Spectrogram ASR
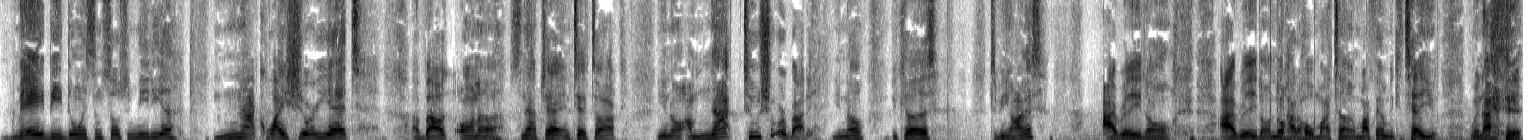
maybe doing some social media. Not quite sure yet about on a uh, Snapchat and TikTok. You know, I'm not too sure about it, you know, because to be honest, I really don't I really don't know how to hold my tongue. My family can tell you when I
